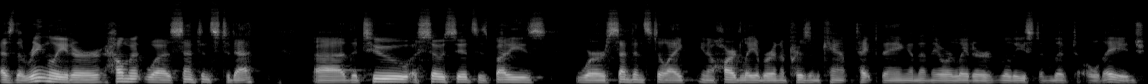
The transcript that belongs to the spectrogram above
as the ringleader helmut was sentenced to death uh, the two associates, his buddies, were sentenced to like you know hard labor in a prison camp type thing, and then they were later released and lived to old age.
